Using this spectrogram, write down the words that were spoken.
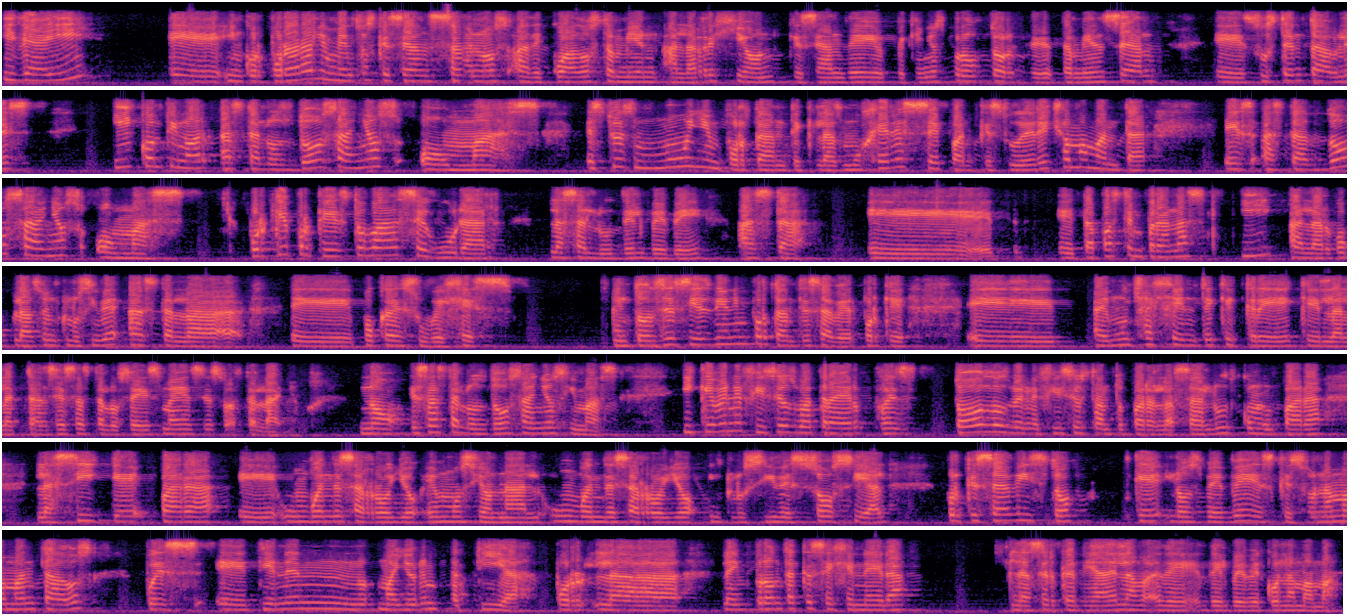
y de ahí eh, incorporar alimentos que sean sanos, adecuados también a la región, que sean de pequeños productores, que también sean eh, sustentables y continuar hasta los dos años o más. Esto es muy importante, que las mujeres sepan que su derecho a amamantar es hasta dos años o más. ¿Por qué? Porque esto va a asegurar la salud del bebé hasta eh, etapas tempranas y a largo plazo, inclusive hasta la eh, época de su vejez. Entonces sí es bien importante saber porque eh, hay mucha gente que cree que la lactancia es hasta los seis meses o hasta el año. No, es hasta los dos años y más. ¿Y qué beneficios va a traer? Pues todos los beneficios, tanto para la salud como para la psique, para eh, un buen desarrollo emocional, un buen desarrollo inclusive social, porque se ha visto que los bebés que son amamantados pues eh, tienen mayor empatía por la, impronta que se genera, la cercanía del bebé con la mamá.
